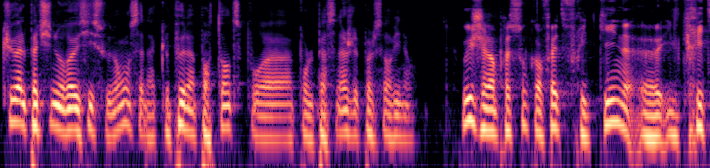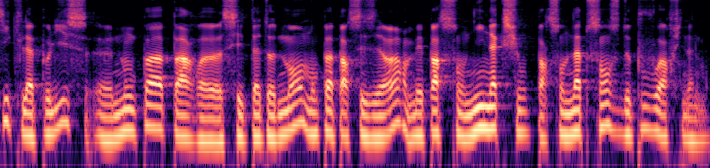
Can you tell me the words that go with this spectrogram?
que Al Pacino réussisse ou non, ça n'a que peu d'importance pour, euh, pour le personnage de Paul Sorvino. Oui, j'ai l'impression qu'en fait, Friedkin, il critique la police non pas par ses tâtonnements, non pas par ses erreurs, mais par son inaction, par son absence de pouvoir finalement.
